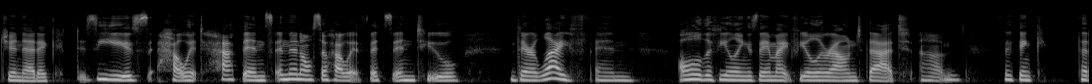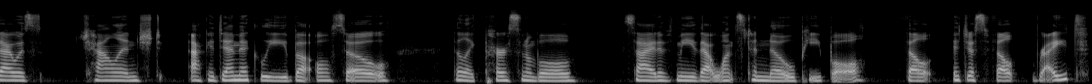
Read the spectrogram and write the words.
genetic disease, how it happens, and then also how it fits into their life and all the feelings they might feel around that. Um, so I think that I was challenged academically, but also the like personable side of me that wants to know people felt it just felt right.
